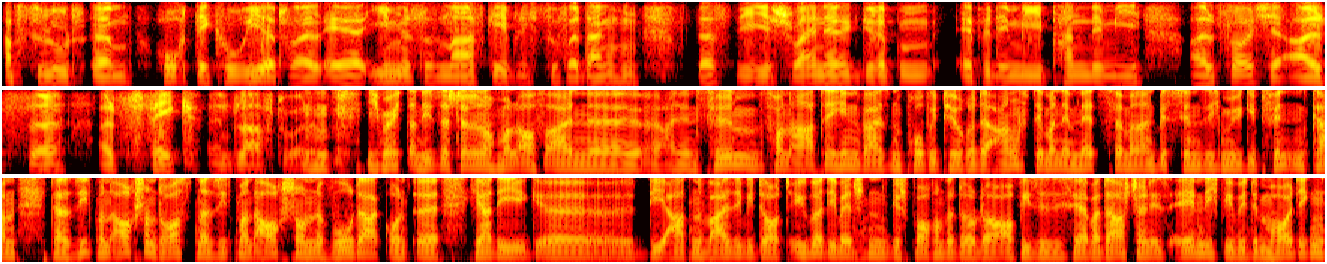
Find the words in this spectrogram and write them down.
absolut ähm, hoch dekoriert, weil er, ihm ist es maßgeblich zu verdanken, dass die Schweinegrippenepidemie, Pandemie als solche als, äh, als Fake entlarvt wurde. Mhm. Ich möchte an dieser Stelle nochmal auf eine, einen Film von Arte hinweisen, Profiteure der Angst, den man im Netz, wenn man ein bisschen sich Mühe gibt, finden kann. Da sieht man auch schon Drosten, da sieht man auch schon Wodak und äh, ja, die, äh, die Art und Weise, wie dort über die Menschen gesprochen wird oder auch wie sie sich selber darstellen, ist ähnlich wie mit dem heutigen.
